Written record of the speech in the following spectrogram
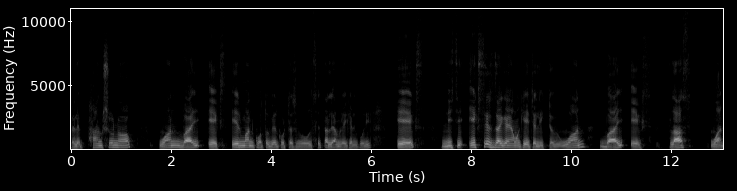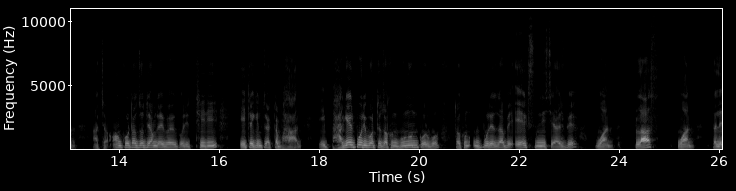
তাহলে ফাংশন অফ ওয়ান বাই এক্সের মান কত বের করতেছে বলছে? তাহলে আমরা এখানে করি এক্স নিচে এক্সের জায়গায় আমাকে এটা লিখতে হবে। One by X plus one. আচ্ছা অঙ্কটা যদি আমরা এইভাবে করি, থ্রি, এটা কিন্তু একটা ভাগ। এই ভাগের পরিবর্তে যখন গুণন করব, তখন উপরে যাবে এক্স, নিচে আসবে ওয়ান প্লাস ওয়ান। তাহলে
